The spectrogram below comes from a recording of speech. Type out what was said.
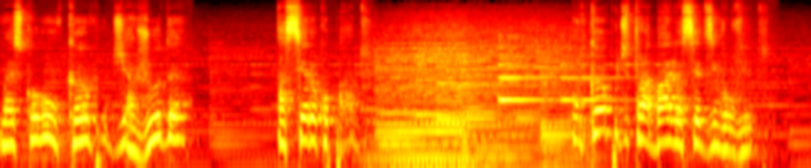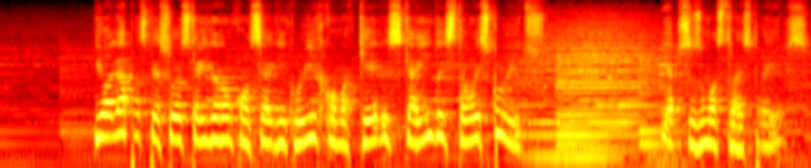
mas como um campo de ajuda a ser ocupado. Um campo de trabalho a ser desenvolvido. E olhar para as pessoas que ainda não conseguem incluir como aqueles que ainda estão excluídos. E é preciso mostrar isso para eles.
